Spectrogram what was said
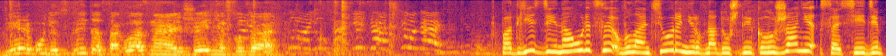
дверь будет скрыта согласно решению суда. Подъезде и на улице волонтеры, неравнодушные калужане, соседи.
